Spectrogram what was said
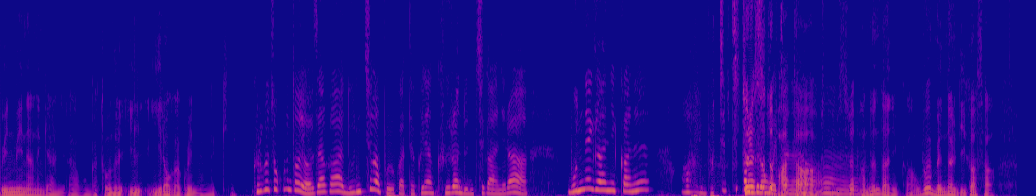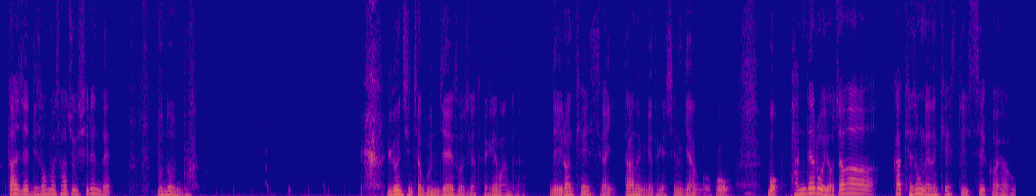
윈윈하는 게 아니라 뭔가 돈을 잃, 잃어가고 있는 느낌. 그리고 조금 더 여자가 눈치가 보일 것 같아요. 그냥 그런 눈치가 아니라 못 내게 하니까는 아, 뭐 찝찝한 그런 스트레스도 거 있잖아요. 받아. 어. 스트레스 받는다니까. 왜 맨날 네가 사? 나 이제 네 선물 사주기 싫은데. 뭐넌 뭐. 이건 진짜 문제의 소지가 되게 많아요. 근데 이런 케이스가 있다는 게 되게 신기한 거고, 뭐 반대로 여자가 계속 내는 케이스도 있을 거예요.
